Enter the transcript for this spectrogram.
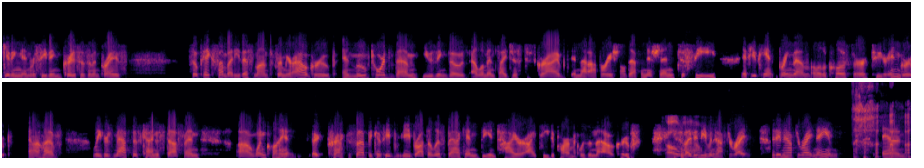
giving and receiving criticism and praise. So pick somebody this month from your out group and move towards them using those elements I just described in that operational definition to see if you can't bring them a little closer to your in group. And I'll have leaders map this kind of stuff. And uh, one client cracked us up because he he brought the list back and the entire IT department was in the out group. Oh, wow. I didn't even have to write. I didn't have to write names, and uh,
